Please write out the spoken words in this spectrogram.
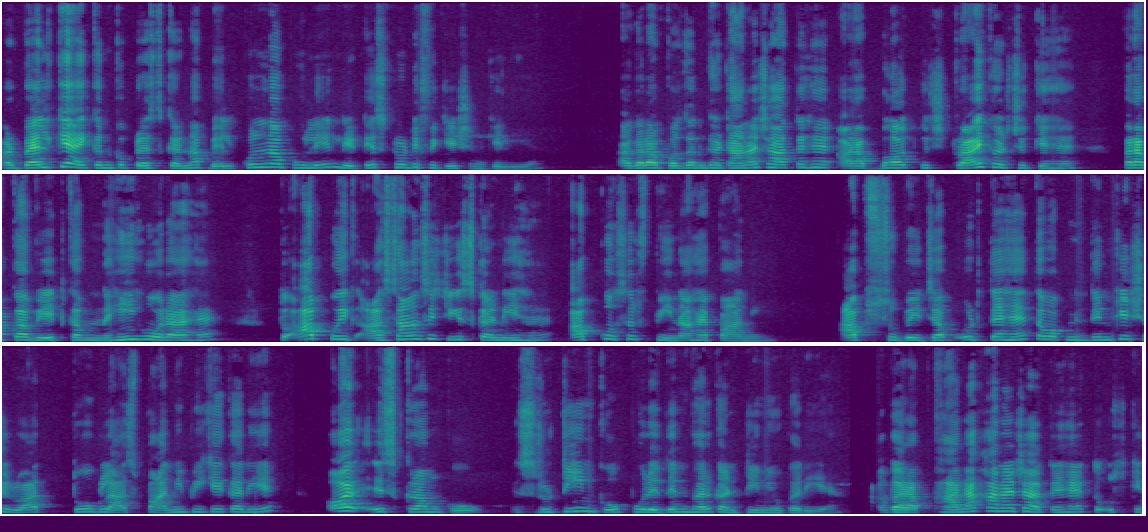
और बेल के आइकन को प्रेस करना बिल्कुल ना भूलें लेटेस्ट नोटिफिकेशन के लिए। अगर आप वज़न घटाना चाहते हैं और आप बहुत कुछ ट्राई कर चुके हैं, पर आपका वेट कम नहीं हो रहा है तो आपको एक आसान सी चीज़ करनी है, आपको सिर्फ़ पीना है पानी। आप सुबह जब उठते हैं, तब अपने दिन की शुरुआत दो ग्लास पानी पी के करिए और इस क्रम को, इस रूटीन को पूरे दिन भर कंटिन्यू करिए। अगर आप खाना खाना चाहते हैं तो उसके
